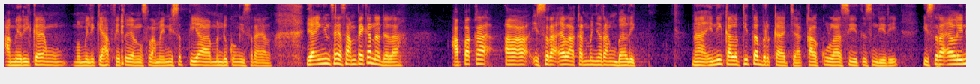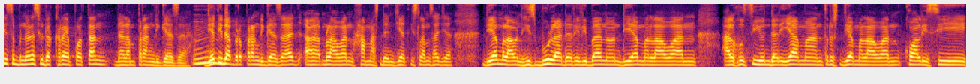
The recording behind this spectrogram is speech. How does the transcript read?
Amerika yang memiliki hak veto yang selama ini setia mendukung Israel. Yang ingin saya sampaikan adalah apakah uh, Israel akan menyerang balik? Nah ini kalau kita berkaca kalkulasi itu sendiri, Israel ini sebenarnya sudah kerepotan dalam perang di Gaza. Mm. Dia tidak berperang di Gaza uh, melawan Hamas dan Jihad Islam saja. Dia melawan Hizbullah dari Libanon, dia melawan Al-Huthiyun dari Yaman, terus dia melawan koalisi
